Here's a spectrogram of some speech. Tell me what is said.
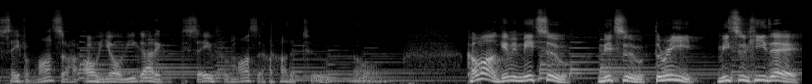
Save for Monster. Oh, yo, you gotta save for Monster Hunter too. No. Come on, give me Mitsu. Mitsu, three. Mitsu Hide.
